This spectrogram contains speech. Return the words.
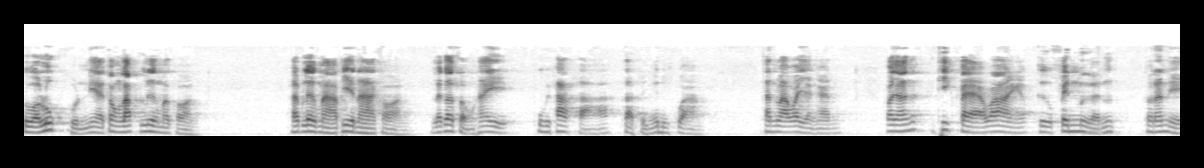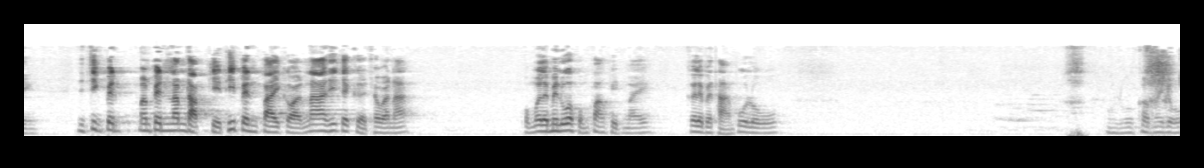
ตัวลูกขุนเนี่ยต้องรับเรื่องมาก่อน รับเรื่องมาพิจารณาก่อน แล้วก็ส่งให้ผู้พิพากษาตัดสินคดีความ ท่านว่าว่าอย่างนั้น เพราะฉะนั้นที่แปลว่าเนี่ยคือเป็นเหมือนเท่านั้นเอง จริงๆเป็นมันเป็นลำดับจิตที่เป็นไปก่อนหน้าที่จะเกิดชวนะ ผมก็เลยไม่รู้ว่าผมฟังผิดไหม ก็เลยไปถามผู้รู้ผมรู้ก็ไม่รู้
